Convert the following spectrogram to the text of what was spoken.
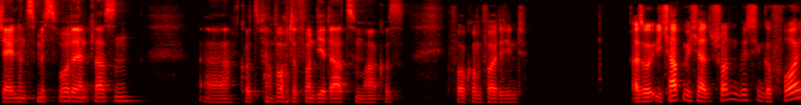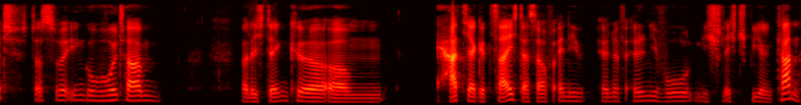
Jalen Smith wurde entlassen. Äh, kurz ein paar Worte von dir dazu, Markus. Vollkommen verdient. Also ich habe mich halt schon ein bisschen gefreut, dass wir ihn geholt haben, weil ich denke, ähm, er hat ja gezeigt, dass er auf NFL-Niveau nicht schlecht spielen kann.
